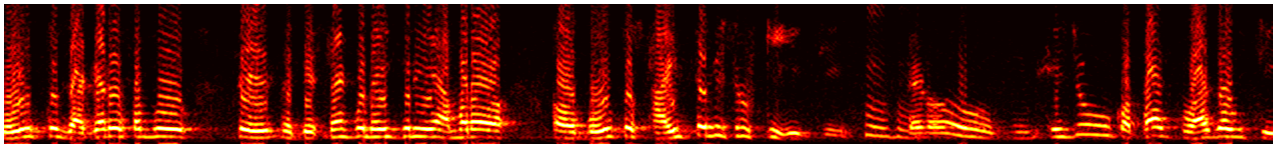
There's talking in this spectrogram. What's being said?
बहुत जगार सबू वेश्या को लेकर आमर ବହୁତ ସାହିତ୍ୟ ବି ସୃଷ୍ଟି ହେଇଛି ତେଣୁ ଏ ଯୋଉ କଥା କୁହାଯାଉଛି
